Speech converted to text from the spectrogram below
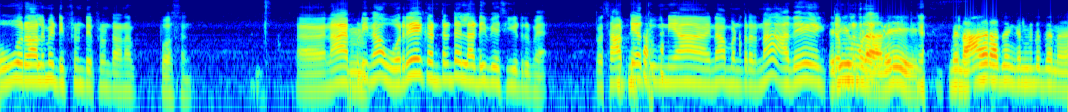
ஒவ்வொரு ஆளுமே டிஃப்ரெண்ட் டிஃப்ரெண்ட்டான பர்சன் நான் எப்படின்னா ஒரே கண்டென்ட்டை எல்லாத்தையும் பேசிக்கிட்டு இருப்பேன். இப்போ சாப்பிட்டியா தூங்குனியா என்ன பண்ணுறேன்னா அதே இந்த நாகராஜன் கண்டுட்டு தானே?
